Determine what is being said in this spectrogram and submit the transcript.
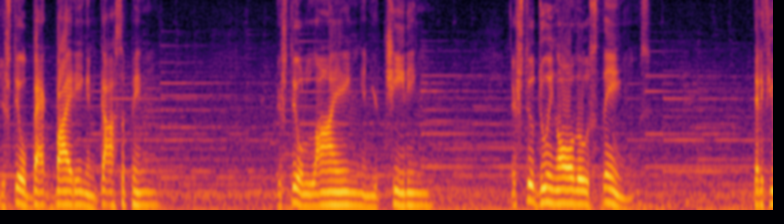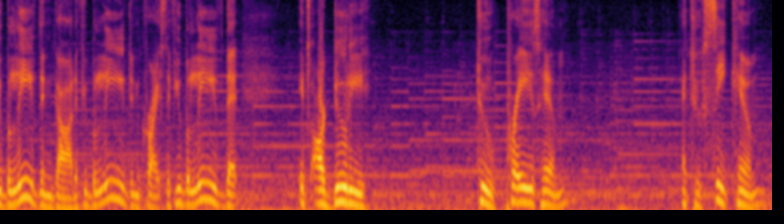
You're still backbiting and gossiping. You're still lying and you're cheating. You're still doing all those things. That if you believed in God, if you believed in Christ, if you believe that it's our duty to praise Him and to seek Him,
